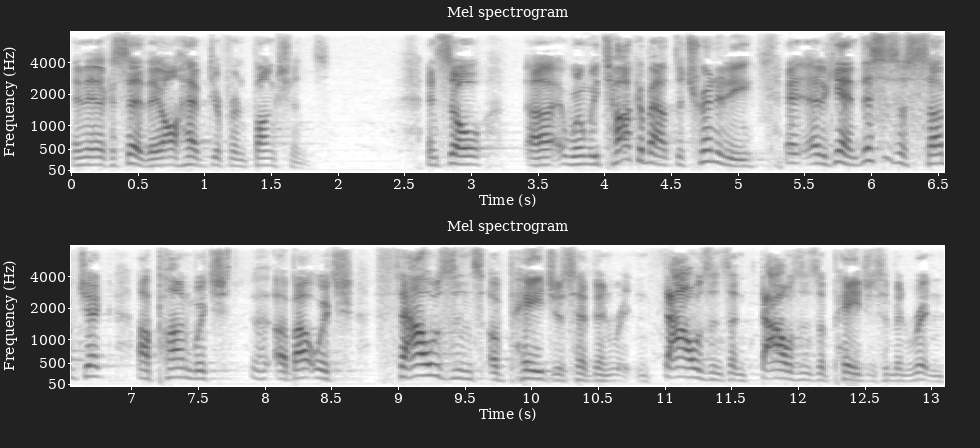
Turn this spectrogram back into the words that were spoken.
And like I said, they all have different functions. And so uh, when we talk about the Trinity, and, and, again, this is a subject upon which, about which thousands of pages have been written. Thousands and thousands of pages have been written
